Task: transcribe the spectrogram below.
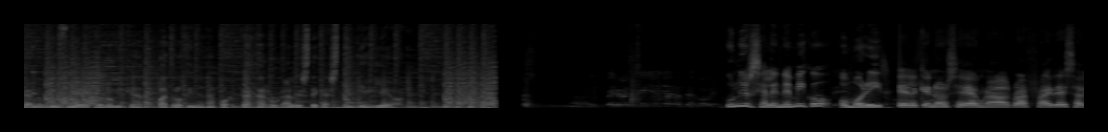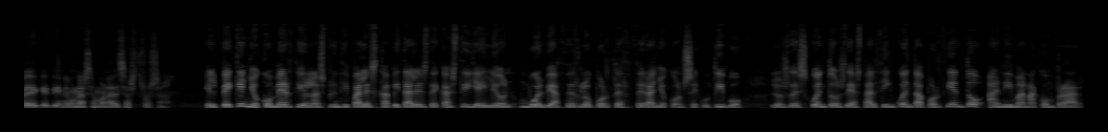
La noticia económica patrocinada por Cajas Rurales de Castilla y León. Unirse al enemigo o morir. El que no sea una Black Friday sabe que tiene una semana desastrosa. El pequeño comercio en las principales capitales de Castilla y León vuelve a hacerlo por tercer año consecutivo. Los descuentos de hasta el 50% animan a comprar.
